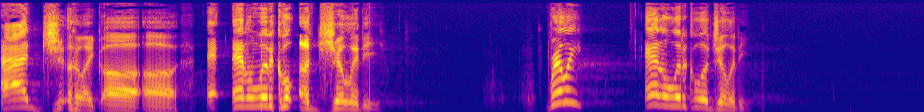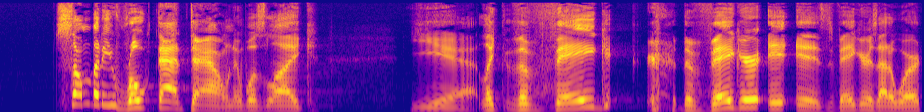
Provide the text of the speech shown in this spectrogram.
Agi- like uh, uh, a- analytical agility. Really? Analytical agility. Somebody wrote that down and was like, yeah, like the vague the vaguer it is, vaguer is that a word?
